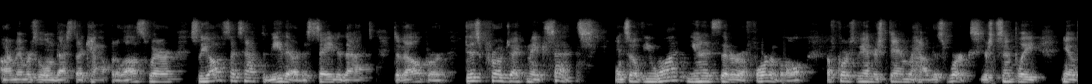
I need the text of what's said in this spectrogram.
Our members will invest their capital elsewhere. So the offsets have to be there to say to that developer, this project makes sense. And so if you want units that are affordable, of course, we understand how this works. You're simply, you know,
